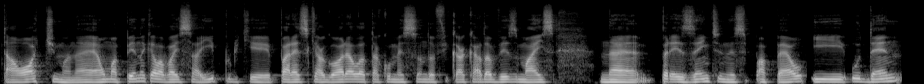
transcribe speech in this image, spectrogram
tá ótima, né? É uma pena que ela vai sair, porque parece que agora ela tá começando a ficar cada vez mais né, presente nesse papel. E o Dan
